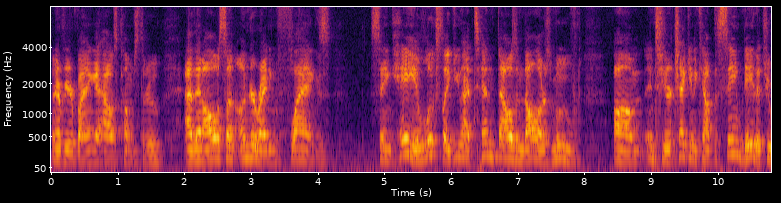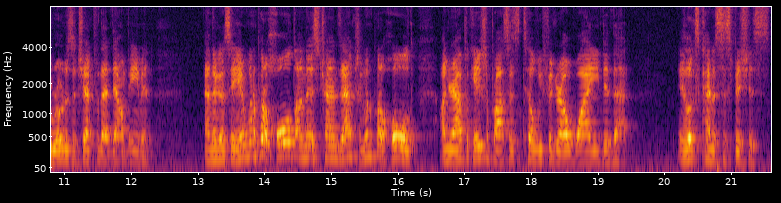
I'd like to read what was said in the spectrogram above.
whenever you're buying a house comes through. And then all of a sudden, underwriting flags saying, hey, it looks like you had $10,000 moved um, into your checking account the same day that you wrote us a check for that down payment. And they're going to say, hey, we're going to put a hold on this transaction. We're going to put a hold on your application process until we figure out why you did that. It looks kind of suspicious.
